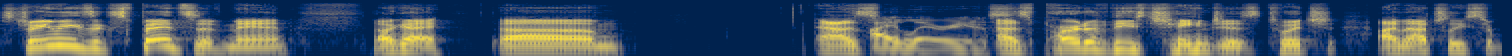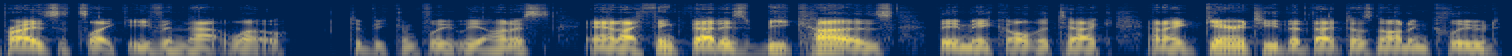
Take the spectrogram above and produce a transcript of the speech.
Streaming's expensive, man. Okay. Um, as Hilarious. as part of these changes, Twitch, I'm actually surprised it's like even that low, to be completely honest. And I think that is because they make all the tech. And I guarantee that that does not include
